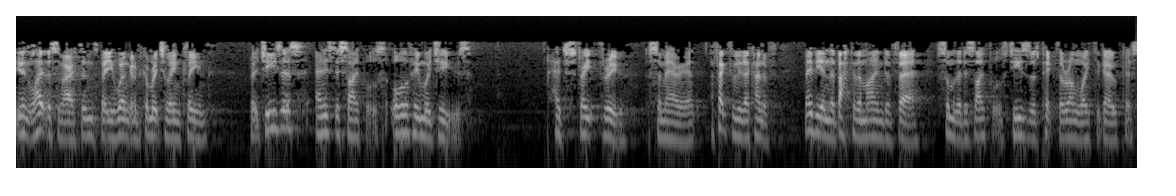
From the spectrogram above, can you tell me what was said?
you didn't like the Samaritans, but you weren't going to become ritually unclean. But Jesus and his disciples, all of whom were Jews, head straight through Samaria. Effectively, they're kind of maybe in the back of the mind of uh, some of the disciples, Jesus has picked the wrong way to go because,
